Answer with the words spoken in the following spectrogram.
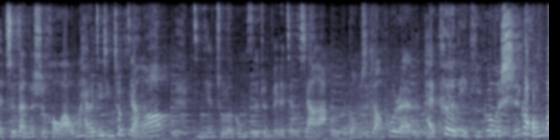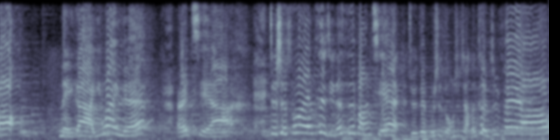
在吃饭的时候啊，我们还要进行抽奖哦。今天除了公司准备的奖项啊，董事长夫人还特地提供了十个红包，每个啊一万元。而且啊，这是夫人自己的私房钱，绝对不是董事长的特支费哦。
